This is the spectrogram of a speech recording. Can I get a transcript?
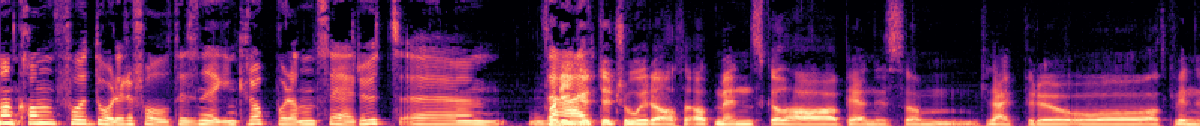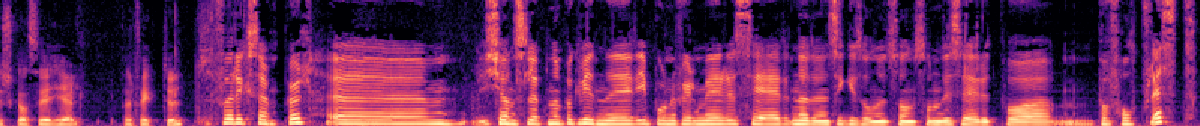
Man kan få et dårligere forhold til sin egen kropp, hvordan den ser ut. Det Fordi gutter tror at, at menn skal ha penis som kneippbrød, og at kvinner skal se helt perfekt ut? For eksempel. Eh, kjønnsleppene på kvinner i pornofilmer ser nødvendigvis ikke sånn ut sånn som de ser ut på, på folk flest.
